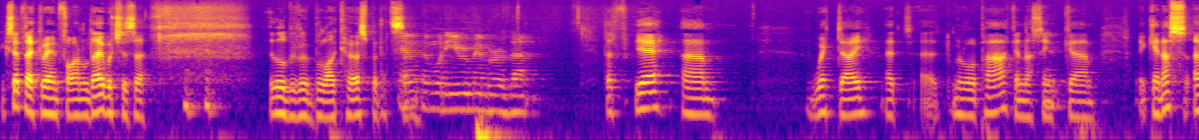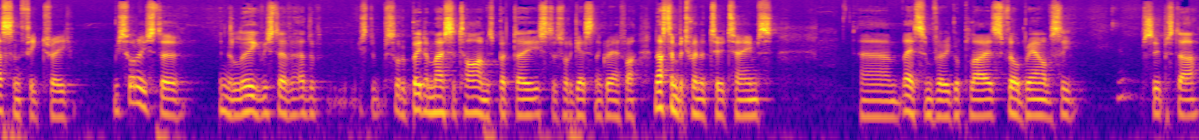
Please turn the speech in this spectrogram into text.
except that grand final day, which is a a little bit of a like curse, but that's. Um, and what do you remember of that? That yeah. Um, wet day at, at Park, and I think um, again us us and Fig Tree, we sort of used to in the league we used to have, the, used to sort of beat them most of the times, but they used to sort of get us in the grand final. Nothing between the two teams. Um, they had some very good players. Phil Brown, obviously, superstar.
